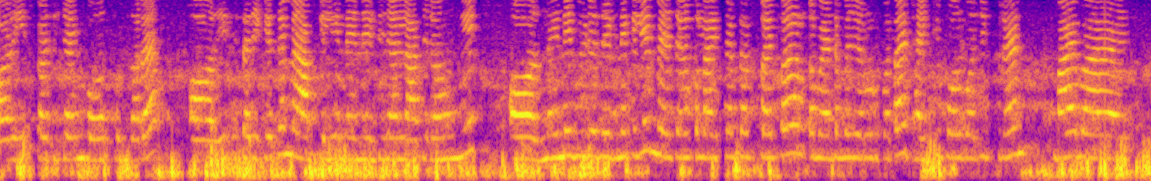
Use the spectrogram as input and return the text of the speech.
और इसका डिज़ाइन बहुत सुंदर है और इसी तरीके से मैं आपके लिए नए नए डिज़ाइन लाती रहूँगी। और नई नई वीडियो देखने के लिए मेरे चैनल को लाइक शेयर सब्सक्राइब करें और कमेंट में ज़रूर बताएँ। Thank you for watching friend bye bye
